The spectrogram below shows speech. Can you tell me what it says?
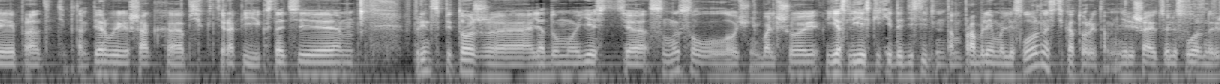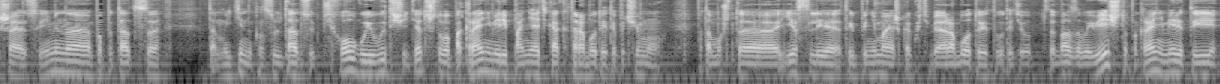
скорее про, типа, там, первый шаг э, психотерапии. Кстати, в принципе, тоже, я думаю, есть смысл очень большой, если есть какие-то действительно там проблемы или сложности, которые там не решаются или сложно решаются, именно попытаться там, идти на консультацию к психологу и вытащить это, чтобы, по крайней мере, понять, как это работает и почему. Потому что если ты понимаешь, как у тебя работают вот эти вот базовые вещи, то, по крайней мере, ты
